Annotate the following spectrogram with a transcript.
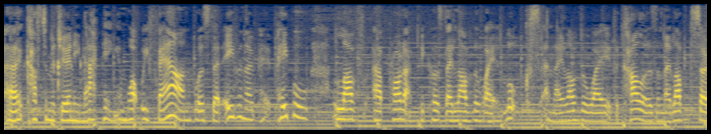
uh, customer journey mapping, and what we found was that even though pe- people love our product because they love the way it looks and they love the way the colours and they love so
